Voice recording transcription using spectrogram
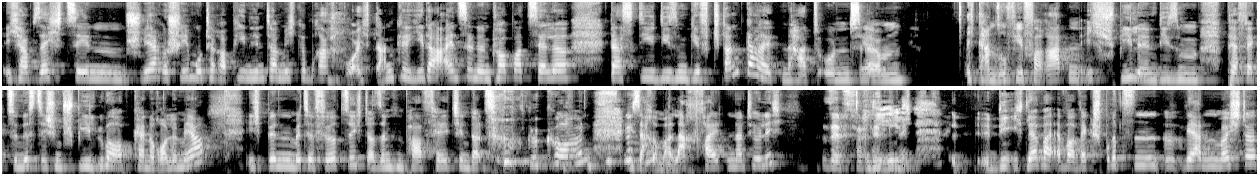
Ich habe 16 schwere Chemotherapien hinter mich gebracht. Boah, ich danke jeder einzelnen Körperzelle, dass die diesem Gift standgehalten hat und ja. ähm, ich kann so viel verraten, ich spiele in diesem perfektionistischen Spiel überhaupt keine Rolle mehr. Ich bin Mitte 40, da sind ein paar Fältchen dazu gekommen. Ich sage immer Lachfalten natürlich. Selbstverständlich. Die ich, die ich never ever wegspritzen äh, werden möchte,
